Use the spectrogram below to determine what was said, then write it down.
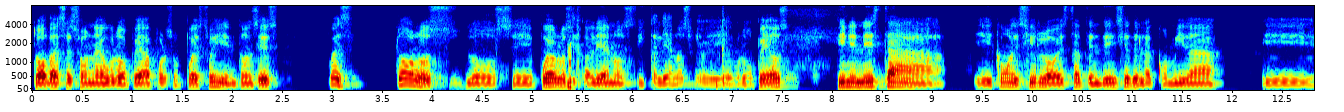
toda esa zona europea, por supuesto, y entonces, pues todos los, los eh, pueblos italianos, italianos eh, europeos, tienen esta, eh, ¿cómo decirlo? Esta tendencia de la comida eh,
